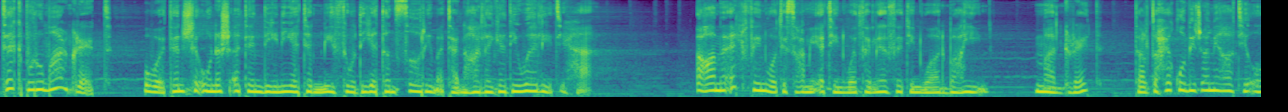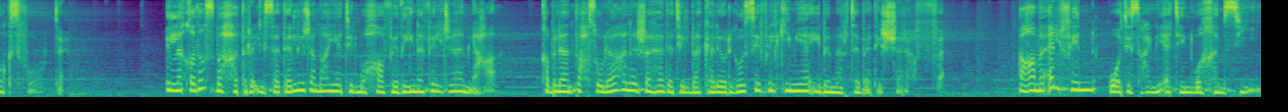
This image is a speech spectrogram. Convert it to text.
تكبر مارغريت وتنشأ نشأة دينية ميثودية صارمة على يد والدها. عام 1943 مارغريت تلتحق بجامعة أوكسفورد. لقد أصبحت رئيسة لجمعية المحافظين في الجامعة قبل أن تحصل على شهادة البكالوريوس في الكيمياء بمرتبة الشرف. عام 1950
